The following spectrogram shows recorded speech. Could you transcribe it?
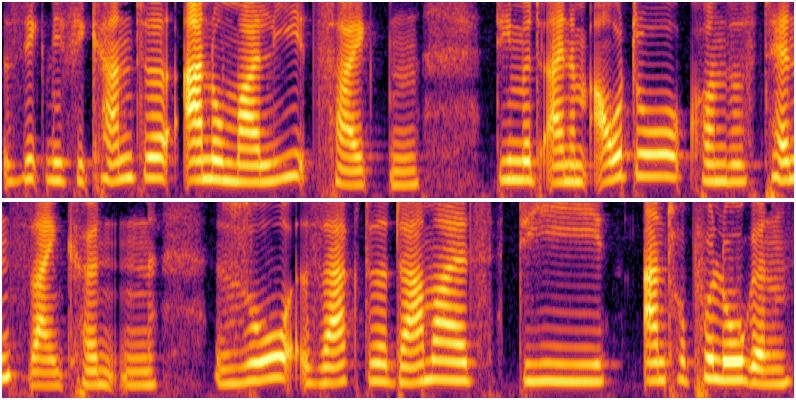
signifikante Anomalie zeigten, die mit einem Auto konsistent sein könnten. So sagte damals die Anthropologin.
